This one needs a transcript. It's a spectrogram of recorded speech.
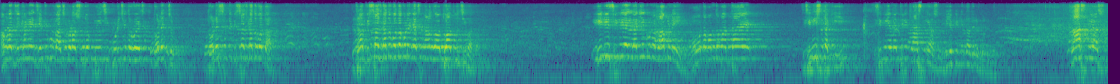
আমরা যেখানে যেটুকু কাজ করার সুযোগ পেয়েছি, পরিচিত হয়েছে দলের জন্য। দলের সাথে বিশ্বাসঘাতকতা। যারা বিশ্বাসঘাতকতা করে গেছে, তারা ধোয়া তুলছি পাতা ইডি, সিবিআই লাগিয়ে কোনো লাভ নেই। মমতা বন্দ্যোপাধ্যায়, জিনিসটা কি? সিপিএম এর থেকে ক্লাস নিয়ে আসুন, বিজেপির নেতাদের বলব ক্লাস নিয়ে আসুন।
